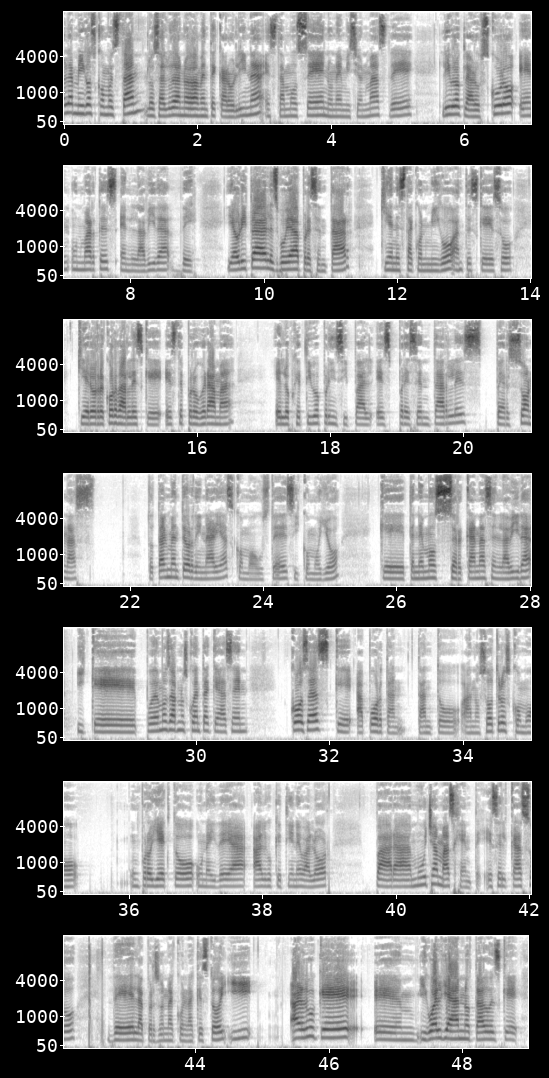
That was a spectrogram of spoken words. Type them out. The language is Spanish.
Hola amigos, ¿cómo están? Los saluda nuevamente Carolina. Estamos en una emisión más de Libro Claroscuro en un martes en la vida de. Y ahorita les voy a presentar quién está conmigo. Antes que eso, quiero recordarles que este programa, el objetivo principal es presentarles personas totalmente ordinarias como ustedes y como yo, que tenemos cercanas en la vida y que podemos darnos cuenta que hacen cosas que aportan tanto a nosotros como un proyecto, una idea, algo que tiene valor para mucha más gente. Es el caso de la persona con la que estoy y algo que eh, igual ya han notado es que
